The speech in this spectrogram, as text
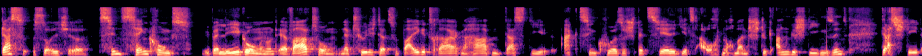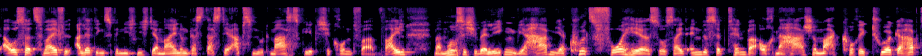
dass solche Zinssenkungsüberlegungen und Erwartungen natürlich dazu beigetragen haben, dass die Aktienkurse speziell jetzt auch noch mal ein Stück angestiegen sind, das steht außer Zweifel. Allerdings bin ich nicht der Meinung, dass das der absolut maßgebliche Grund war, weil man muss sich überlegen, wir haben ja kurz vorher, so seit Ende September, auch eine harsche Marktkorrektur gehabt,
